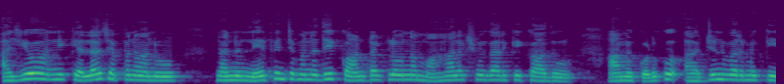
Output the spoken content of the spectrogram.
అయ్యో నీకెలా చెప్పను అను? నన్ను నేర్పించమన్నది కాంట్రాక్ట్లో ఉన్న మహాలక్ష్మి గారికి కాదు. ఆమె కొడుకు అర్జున్ వర్మకి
